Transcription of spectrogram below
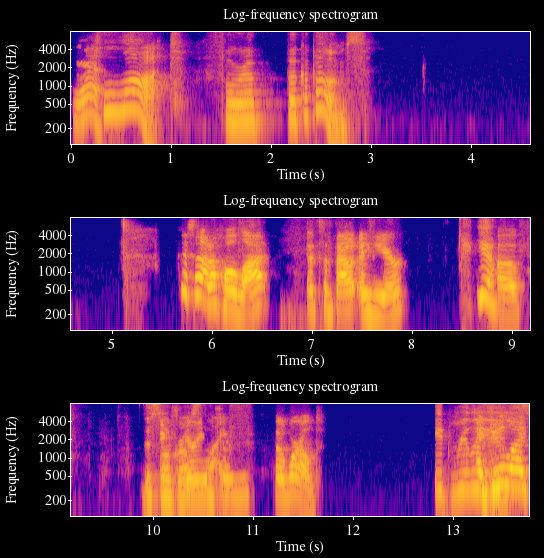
Yeah. plot for a book of poems. There's not a whole lot. It's about a year Yeah, of this little girl's life. the world. It really I do like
